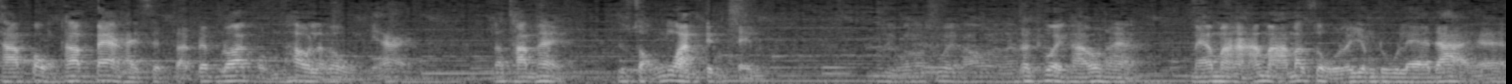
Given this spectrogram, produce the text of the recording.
ทาป้องทาแป้งให้เสร็จสับเรียบร้อยผมเท่าแล้วก็หวีให้เราทำให้อยู่สองวันเต็มรู้สึกว่าเราช่วยเขาแล้วๆนะก็ช่วยเขานะแมวมาหาหมามาสู่เรายังดูแลได้นะ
